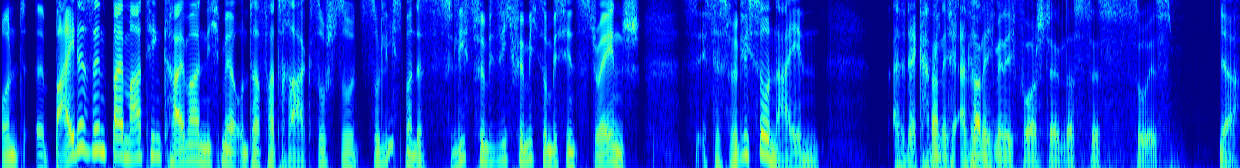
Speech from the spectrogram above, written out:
und äh, beide sind bei Martin Keimer nicht mehr unter Vertrag. So, so, so liest man das. Liest für sich für mich so ein bisschen strange. Ist das wirklich so? Nein. Also der Kann Kapitän. ich, Also, kann ich mir nicht vorstellen, dass das so ist. ja.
